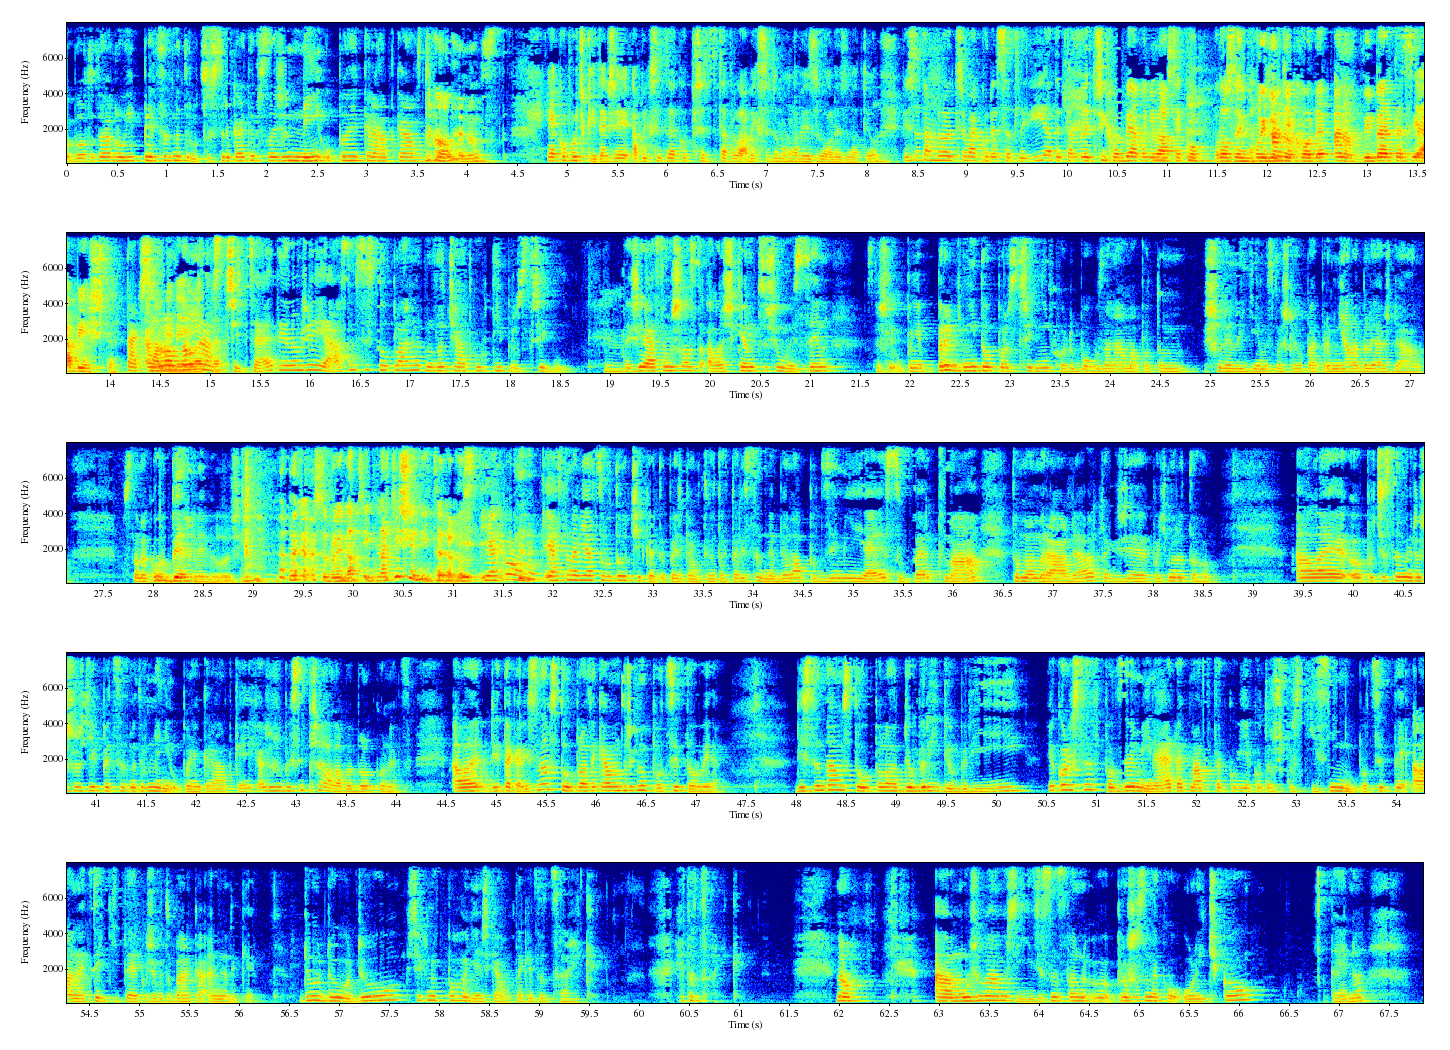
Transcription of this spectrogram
uh, bylo to teda dlouhý 500 metrů, což si dokážete představit, že není úplně krátká vzdálenost. Jako počkej, takže abych si to jako představila, abych si to mohla vizualizovat, jo? Vy jste tam byli třeba jako 10 lidí a ty tam byly tři chodby a oni vás jako rozehnali do těch chodeb. Ano. Vyberte si tak, a běžte. Tak a bylo, bylo nás 30, jenomže já jsem si stoupla hned na začátku v té prostřední. Hmm. Takže já jsem šla s Aleškem, což je můj syn, jsme šli úplně první tou prostřední chodbou, za náma potom šli lidi, my jsme šli úplně první, ale byli až dál jsme tam jako běhli vyloženě. Jste byli natě, natěšený teda dost. jako, já jsem nevěděla, co od toho čekat. Úplně říkám, tyjo, tak tady jsem nebyla, podzemí je, super tma, to mám ráda, takže pojďme do toho. Ale počas se mi došlo, že těch 500 metrů není úplně krátkých a že už bych si přála, aby byl konec. Ale tak, když jsem tam vstoupila, tak já vám to řeknu pocitově. Když jsem tam vstoupila, dobrý, dobrý, jako když jsem v podzemí, ne, tak máte takový jako trošku stísnění pocity, ale necítíte, jako že by to byla nějaká energie jdu, jdu, jdu, všechno v pohodě. Říkám, tak je to cajk. Je to cajk. No a můžu vám říct, že jsem tam, prošla jsem takovou uličkou, to je jedno,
